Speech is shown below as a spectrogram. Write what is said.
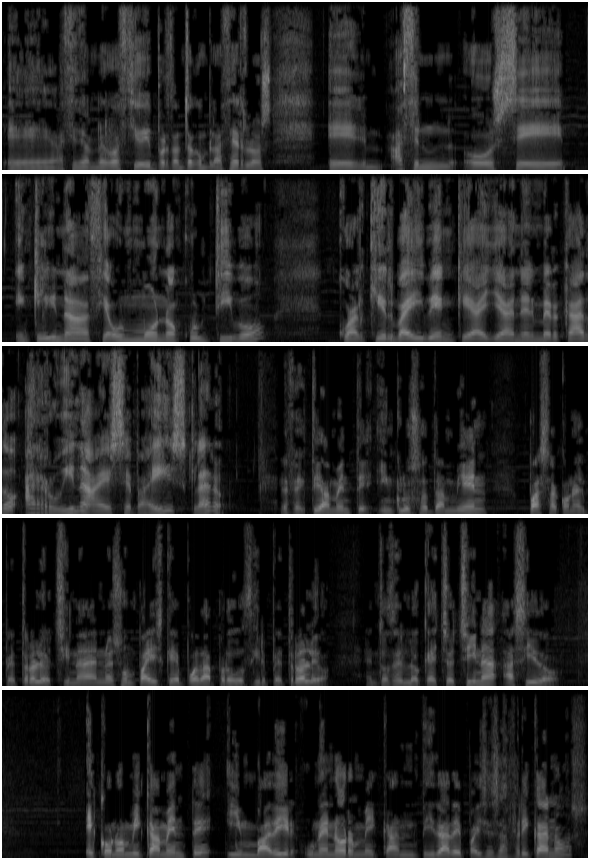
Eh, haciendo negocio y por tanto complacerlos, eh, hacen o se inclina hacia un monocultivo, cualquier vaivén que haya en el mercado arruina a ese país, claro. Efectivamente, incluso también pasa con el petróleo. China no es un país que pueda producir petróleo. Entonces, lo que ha hecho China ha sido económicamente invadir una enorme cantidad de países africanos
